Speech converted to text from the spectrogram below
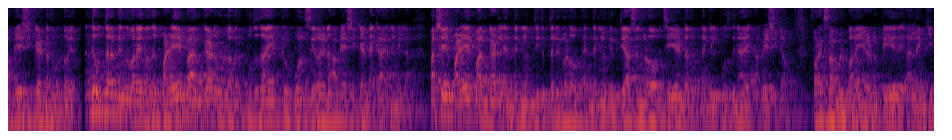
അപേക്ഷിക്കേണ്ടതുണ്ടോ എന്ന്? അതിന്റെ ഉത്തരം എന്ന് പറയുന്നത് പഴയ പാൻ കാർഡ് ഉള്ളവർ പുതുതായി ടു പോയിന്റ് സീറോയിന് അപേക്ഷിക്കേണ്ട കാര്യമില്ല. പക്ഷേ പഴയ പാൻ കാർഡിൽ എന്തെങ്കിലും തിരുത്തലുകളോ എന്തെങ്കിലും വ്യത്യാസങ്ങളോ ചെയ്യേണ്ടതുണ്ടെങ്കിൽ പുതുതിനായി അപേക്ഷിക്കാം. ഫോർ എക്സാമ്പിൾ പറയുകയാണ് പേര് അല്ലെങ്കിൽ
